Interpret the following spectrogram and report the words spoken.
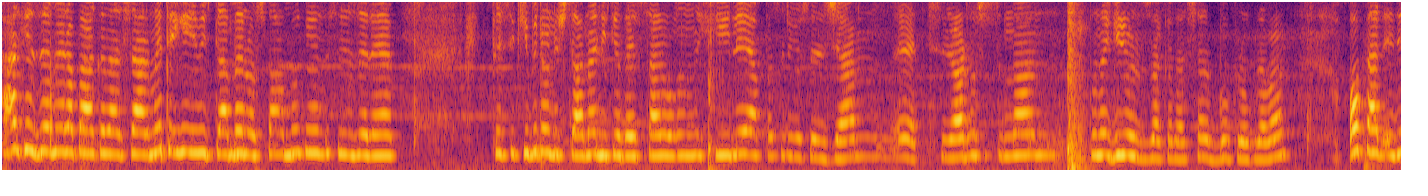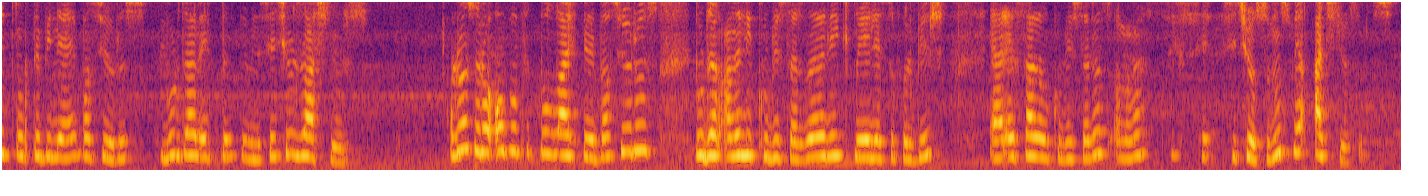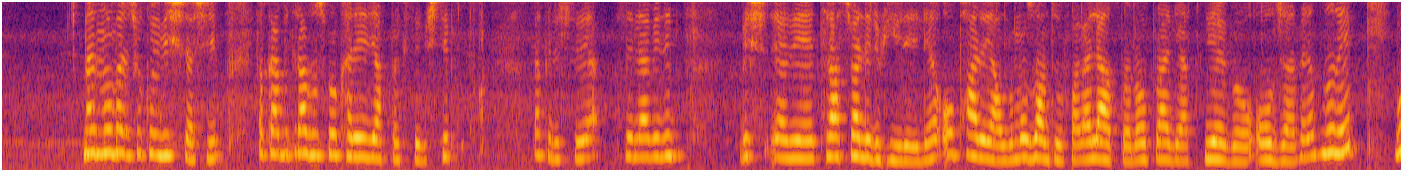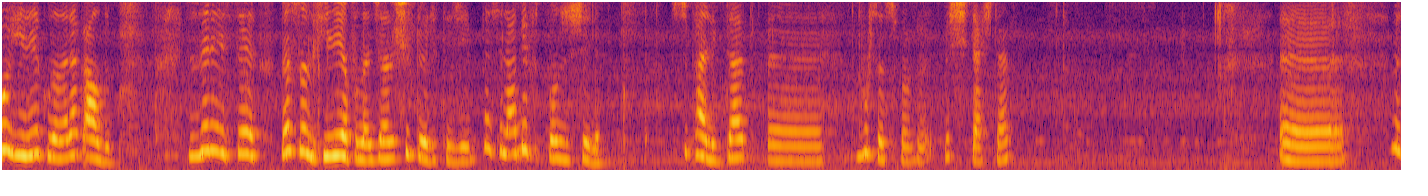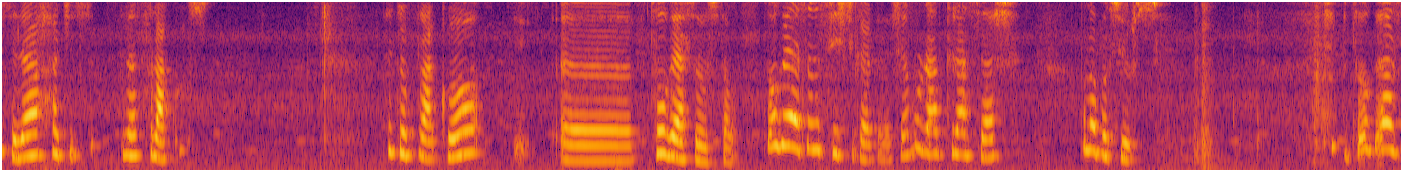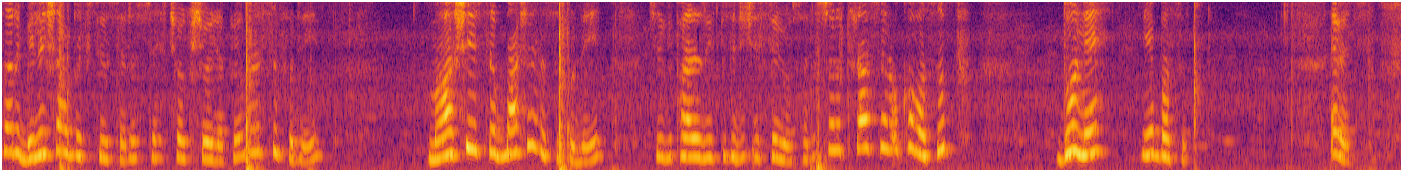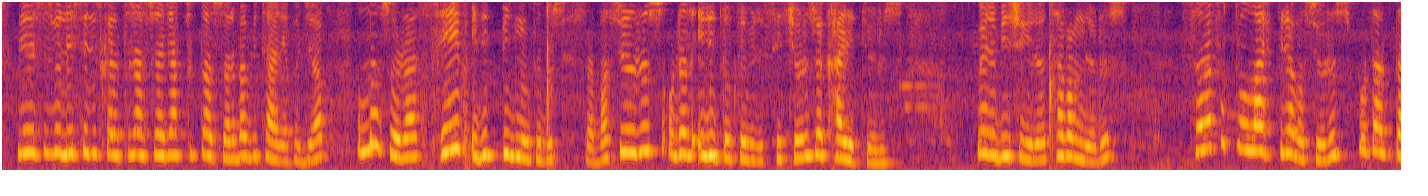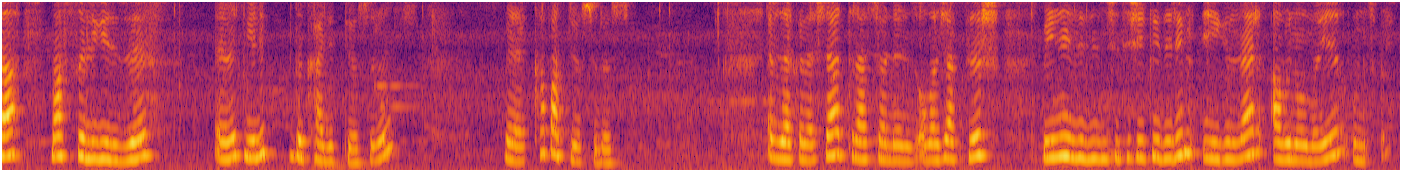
Herkese merhaba arkadaşlar. Mete Gaming'den ben Osman. Bugün sizlere PES 2013'te ana ligde efsane olanın hile yapmasını göstereceğim. Evet, yardım açısından buna giriyoruz arkadaşlar bu programa. OpenEdit.bin'e basıyoruz. Buradan Edit.bin'i seçiyoruz ve başlıyoruz. Ondan sonra Open Football Life'e basıyoruz. Buradan ana lig kurduysanız ana lig ML01. Eğer efsane kurduysanız ona se- se- seçiyorsunuz ve aç diyorsunuz. Ben normalde çok öyle Beşiktaşlıyım. Fakat bir Trabzonspor kariyeri yapmak istemiştim. Bakın işte mesela benim beş, yani transferlerim hileyle. O parayı aldım. Ozan Tufan, Ali Atlan, Opralyak, Diego, Olcan falan. Bunları hep bu hileyi kullanarak aldım. Sizlere ise nasıl hile yapılacağını şimdi öğreteceğim. Mesela bir futbolcu şöyle. Süper Lig'den eee Bursa Spor Beşiktaş'tan eee mesela da Frankos. Pedro Franco eee Tolga Ersanus tamam. Tolga Ersanus seçtik arkadaşlar. Buradan transfer buna basıyoruz. Şimdi Tolga Ersan'ı beleş almak istiyorsanız çok şöyle yapıyor. Böyle sıfır değil. Maaşı ise maaşı da sıfır değil. Çünkü paranız gitmesini hiç istemiyorsanız. Sonra transfer oka basıp Done'ye basın. Evet. Yine siz böyle istediğiniz kadar transfer yaptıktan sonra ben bir tane yapacağım. Ondan sonra Save Edit 1 nokta dosyasına basıyoruz. Oradan Edit nokta 1'i seçiyoruz ve kaydediyoruz. Böyle bir şey geliyor. Tamam diyoruz. Sonra Football Life 1'e basıyoruz. Buradan da Master Lig'inizi evet gelip da kaydet diyorsunuz. Ve kapat diyorsunuz. Evet arkadaşlar transferleriniz olacaktır. Beni izlediğiniz için teşekkür ederim. İyi günler. Abone olmayı unutmayın.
